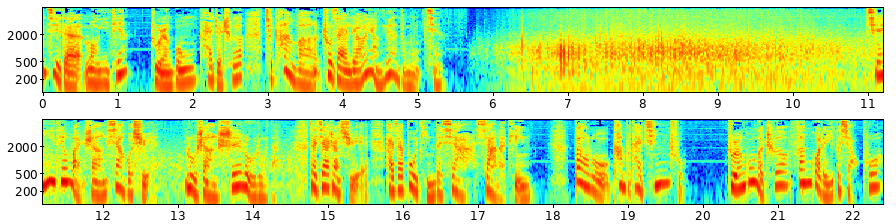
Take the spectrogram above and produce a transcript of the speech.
冬季的某一天。主人公开着车去看望住在疗养院的母亲。前一天晚上下过雪，路上湿漉漉的，再加上雪还在不停的下，下了停，道路看不太清楚。主人公的车翻过了一个小坡，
